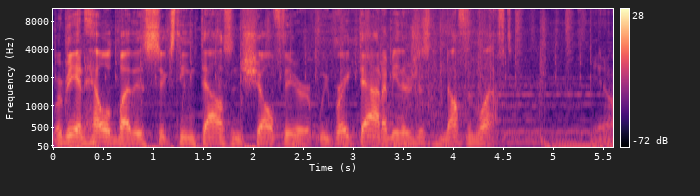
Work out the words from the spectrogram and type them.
we're being held by this 16,000 shelf there. If we break that, I mean, there's just nothing left. You know,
